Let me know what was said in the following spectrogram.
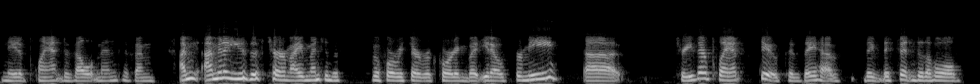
native plant development. If I'm I'm I'm going to use this term. I mentioned this before we started recording, but you know, for me, uh, trees are plants too because they have they they fit into the whole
